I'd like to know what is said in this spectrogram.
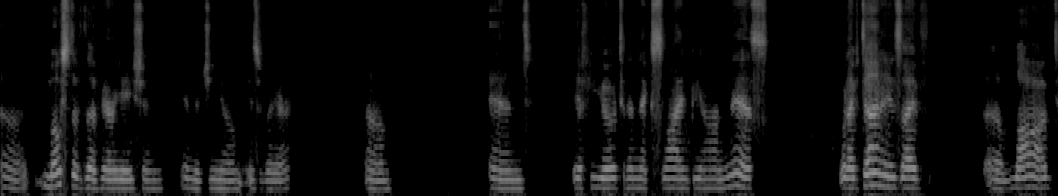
uh, most of the variation in the genome is rare. Um, and if you go to the next slide beyond this, what I've done is I've uh, logged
